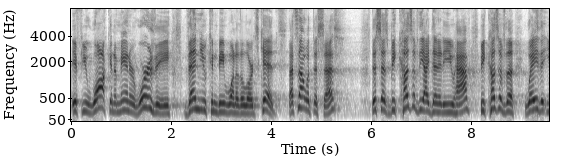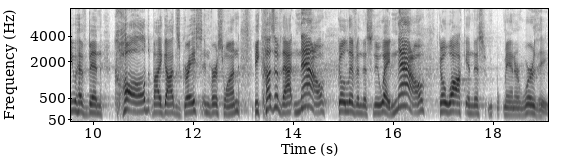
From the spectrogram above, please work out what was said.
If you walk in a manner worthy, then you can be one of the Lord's kids. That's not what this says. This says, because of the identity you have, because of the way that you have been called by God's grace in verse 1, because of that, now go live in this new way. Now go walk in this manner worthy.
